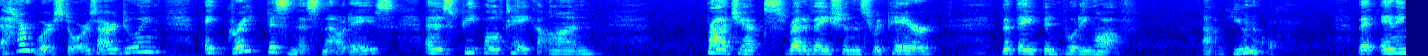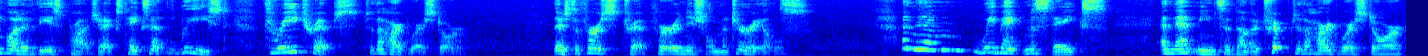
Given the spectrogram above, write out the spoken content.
hardware stores are doing a great business nowadays as people take on projects, renovations, repair that they've been putting off. Now, you know that any one of these projects takes at least three trips to the hardware store. There's the first trip for initial materials. And then we make mistakes, and that means another trip to the hardware store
